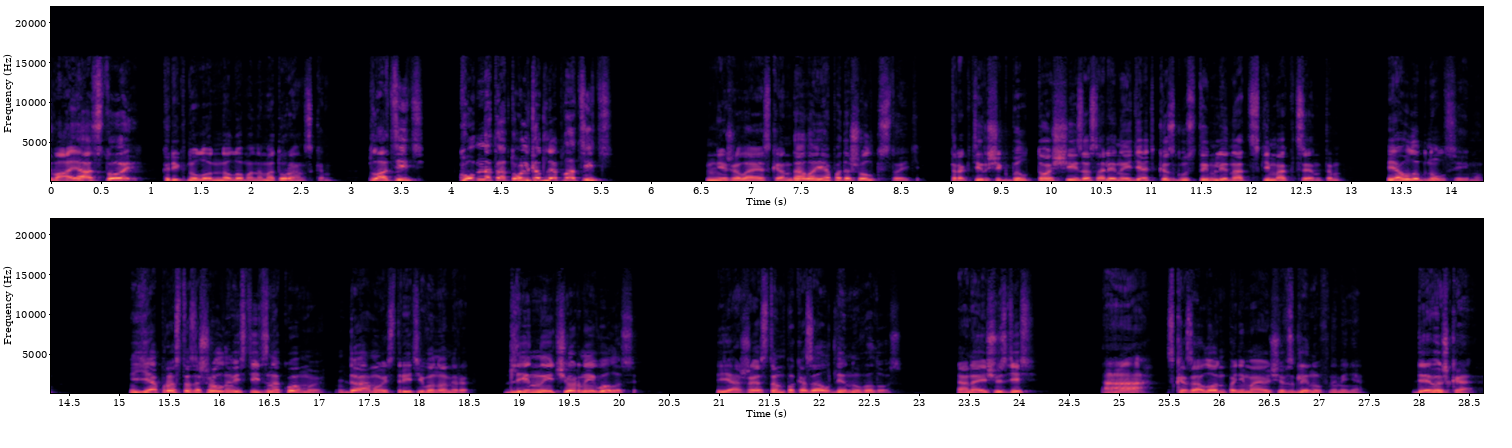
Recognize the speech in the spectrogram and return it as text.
«Твоя, стой!» — крикнул он на ломаном атуранском. «Платить! Комната только для платить!» Не желая скандала, я подошел к стойке. Трактирщик был тощий и засаленный дядька с густым ленатским акцентом. Я улыбнулся ему. «Я просто зашел навестить знакомую, даму из третьего номера. Длинные черные волосы». Я жестом показал длину волос. «Она еще здесь?» «А!» — сказал он, понимающе взглянув на меня. «Девушка,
